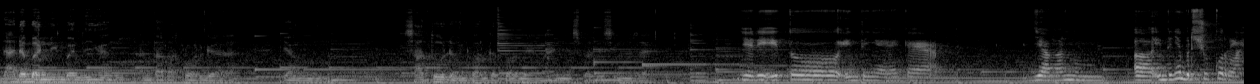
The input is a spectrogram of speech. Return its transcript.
tidak ada banding bandingan antara keluarga yang satu dengan keluarga-keluarga yang lainnya seperti sih menurut saya. Jadi itu intinya ya kayak jangan eh, intinya bersyukur lah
